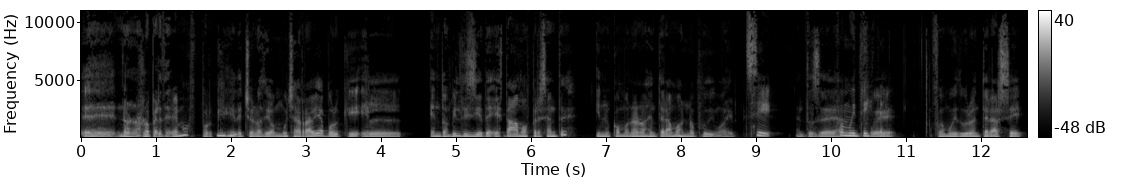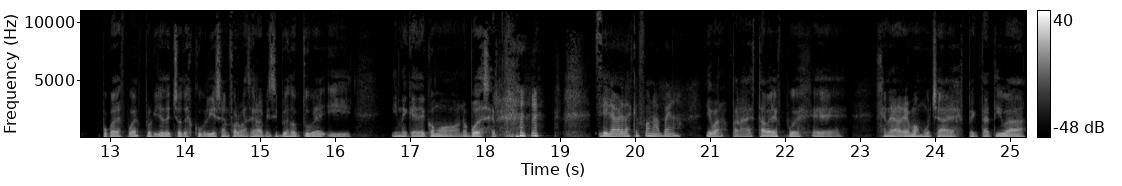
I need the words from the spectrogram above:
eh, no nos lo perderemos, porque de hecho nos dio mucha rabia porque el, en 2017 estábamos presentes y como no nos enteramos no pudimos ir. Sí. Entonces fue muy triste. Fue, muy duro enterarse poco después, porque yo de hecho descubrí esa información a principios de octubre y, y me quedé como no puede ser. sí, la verdad es que fue una pena. Y bueno, para esta vez pues eh, generaremos mucha expectativa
